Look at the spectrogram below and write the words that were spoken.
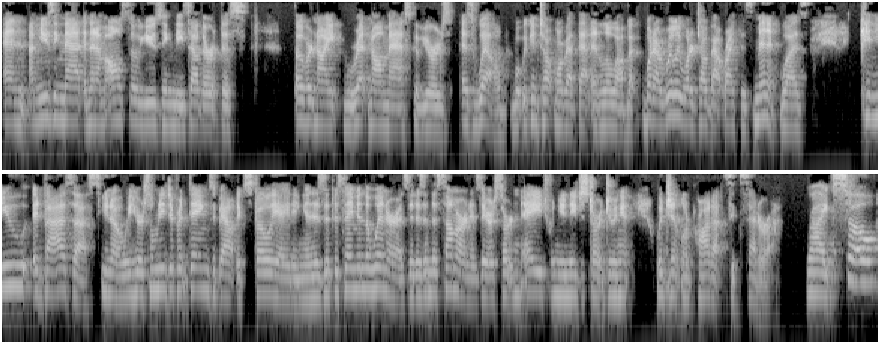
And I'm using that. And then I'm also using these other, this overnight retinol mask of yours as well. But we can talk more about that in a little while. But what I really want to talk about right this minute was, can you advise us? You know, we hear so many different things about exfoliating and is it the same in the winter as it is in the summer? And is there a certain age when you need to start doing it with gentler products, et cetera? Right. So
